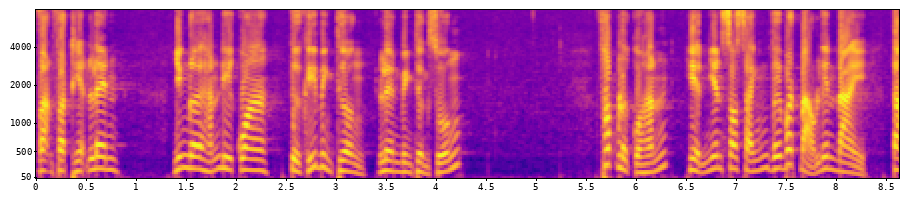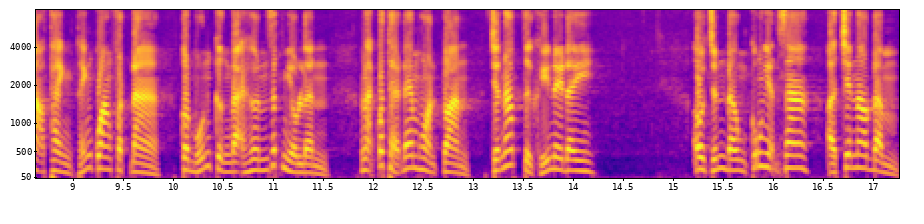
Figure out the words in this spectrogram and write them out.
vạn Phật hiện lên, những nơi hắn đi qua từ khí bình thường lên bình thường xuống. Pháp lực của hắn hiển nhiên so sánh với bất bảo liên đài tạo thành thánh quang Phật Đà còn muốn cường đại hơn rất nhiều lần, lại có thể đem hoàn toàn chấn áp tử khí nơi đây. Âu Chấn Đông cũng hiện ra ở trên ao đầm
